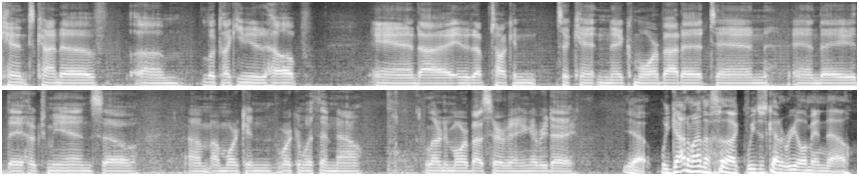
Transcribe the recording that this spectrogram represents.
Kent kind of um, looked like he needed help and I ended up talking to Kent and Nick more about it, and and they they hooked me in. So um, I'm working working with them now, learning more about surveying every day. Yeah, we got him on the hook. We just got to reel him in now.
